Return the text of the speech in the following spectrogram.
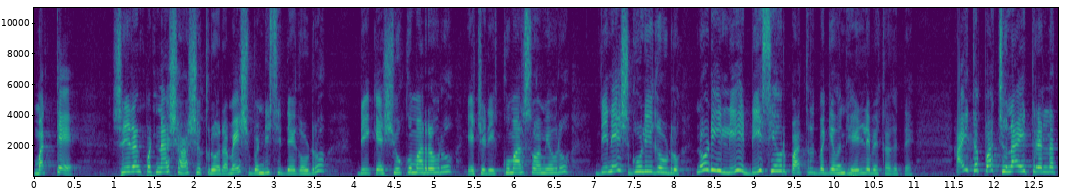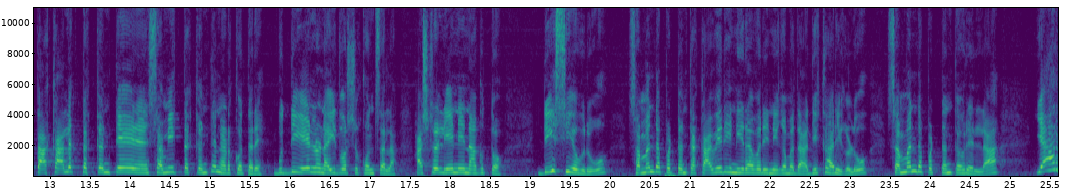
ಮತ್ತು ಶ್ರೀರಂಗಪಟ್ಟಣ ಶಾಸಕರು ರಮೇಶ್ ಬಂಡಿಸಿದ್ದೇಗೌಡರು ಡಿ ಕೆ ಶಿವಕುಮಾರ್ ಅವರು ಎಚ್ ಡಿ ಕುಮಾರಸ್ವಾಮಿ ಅವರು ದಿನೇಶ್ ಗೂಳಿಗೌಡರು. ನೋಡಿ ಇಲ್ಲಿ ಡಿ ಸಿ ಅವ್ರ ಪಾತ್ರದ ಬಗ್ಗೆ ಒಂದು ಹೇಳಲೇಬೇಕಾಗತ್ತೆ. ಆಯ್ತಪ್ಪ, ಚುನಾಯಿತರೆಲ್ಲ ತಾ ಕಾಲಕ್ಕೆ ತಕ್ಕಂತೆ, ಸಮಯಕ್ಕೆ ತಕ್ಕಂತೆ ನಡ್ಕೋತಾರೆ. ಬುದ್ಧಿ ಹೇಳೋಣ ಐದು ವರ್ಷಕ್ಕೊಂದ್ಸಲ. ಅಷ್ಟರಲ್ಲಿ ಏನೇನಾಗುತ್ತೋ. ಡಿ ಸಿ ಅವರು ಸಂಬಂಧಪಟ್ಟಂಥ ಕಾವೇರಿ ನೀರಾವರಿ ನಿಗಮದ ಅಧಿಕಾರಿಗಳು, ಸಂಬಂಧಪಟ್ಟಂಥವರೆಲ್ಲ ಯಾರ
